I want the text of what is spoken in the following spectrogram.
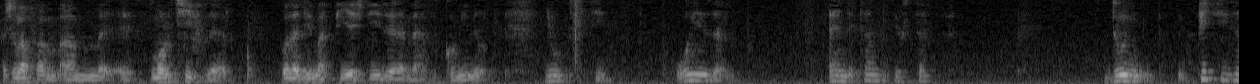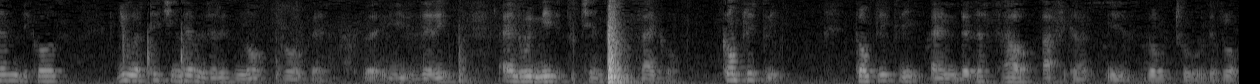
Fashola farm, I'm a small chief there. Because I did my PhD there and I have a community. You sit with them, and the time you start doing pity them because you are teaching them there is no progress. Uh, and we need to change that cycle completely. Completely, and that's how Africa is going to develop.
